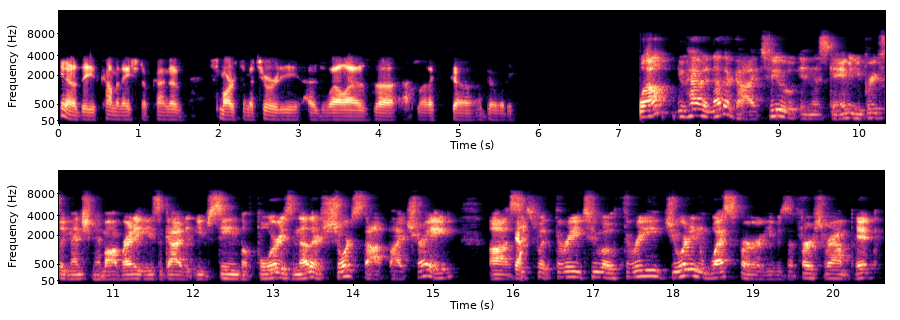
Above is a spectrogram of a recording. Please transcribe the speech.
you know the combination of kind of smarts and maturity as well as uh, athletic uh, ability. Well, you have another guy too in this game, and you briefly mentioned him already. He's a guy that you've seen before. He's another shortstop by trade. Uh, yeah. Six foot three, 203. Jordan Westburg, he was a first round pick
